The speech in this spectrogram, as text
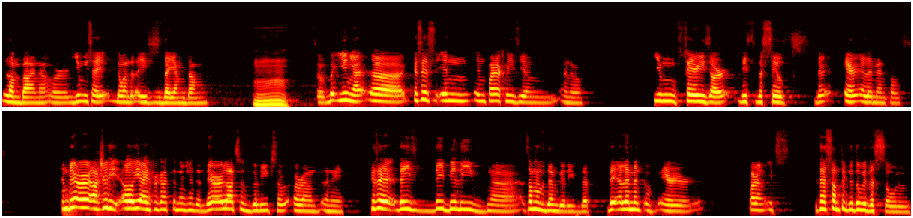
Lambana or yung isa, the one that I use is Dayamdam. Mm. So, but yun nga, uh, kasi in, in Paracelsian, ano, yung fairies are this the sylphs, the air elementals. And there are actually, oh yeah, I forgot to mention that. There are lots of beliefs around, ano eh. Kasi they, they believe na, some of them believe that the element of air, parang it's, it has something to do with the soul.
